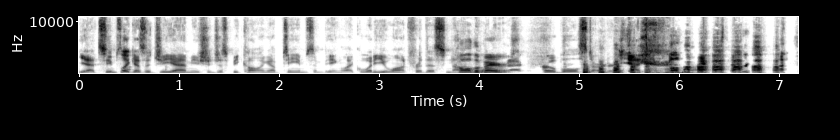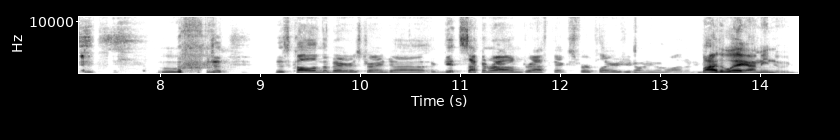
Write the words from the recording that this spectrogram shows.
Yeah, it seems like as a GM, you should just be calling up teams and being like, "What do you want for this?" Call the Bears, Pro Bowl starter. yeah, just calling the Bears, trying to get second round draft picks for players you don't even want anymore. By the way, I mean,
